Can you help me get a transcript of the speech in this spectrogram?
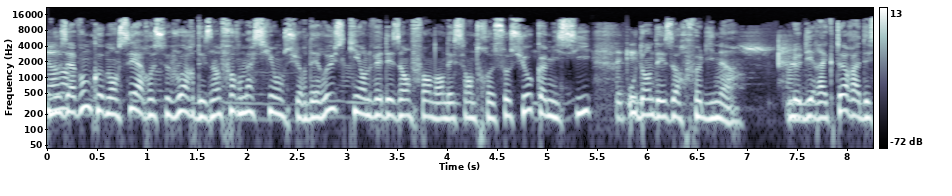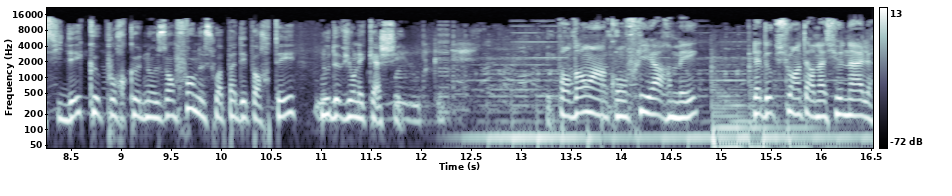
Nous avons commencé à recevoir des informations sur des Russes qui enlevaient des enfants dans des centres sociaux comme ici ou dans des orphelinats. Le directeur a décidé que pour que nos enfants ne soient pas déportés, nous devions les cacher. Pendant un conflit armé, l'adoption internationale,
